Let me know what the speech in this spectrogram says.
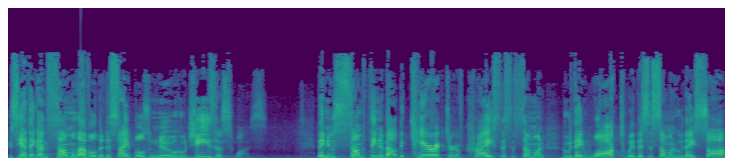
You see, I think on some level, the disciples knew who Jesus was. They knew something about the character of Christ. This is someone who they walked with. This is someone who they saw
